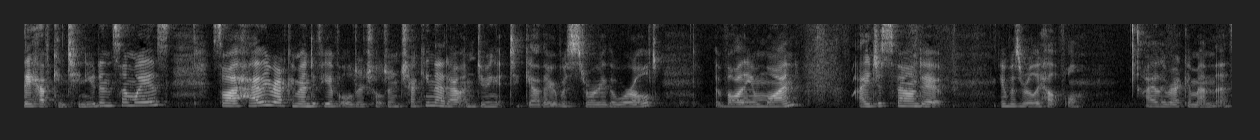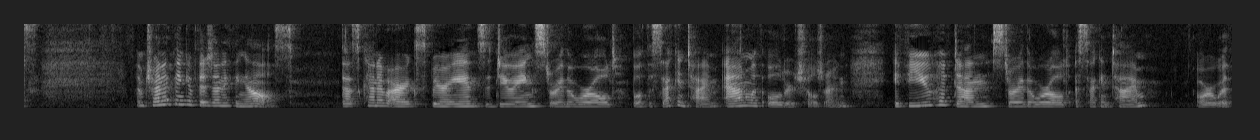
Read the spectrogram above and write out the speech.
they have continued in some ways. So I highly recommend if you have older children, checking that out and doing it together with Story of the World, the volume one. I just found it, it was really helpful. Highly recommend this. I'm trying to think if there's anything else. That's kind of our experience doing Story of the World both a second time and with older children. If you have done Story of the World a second time or with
